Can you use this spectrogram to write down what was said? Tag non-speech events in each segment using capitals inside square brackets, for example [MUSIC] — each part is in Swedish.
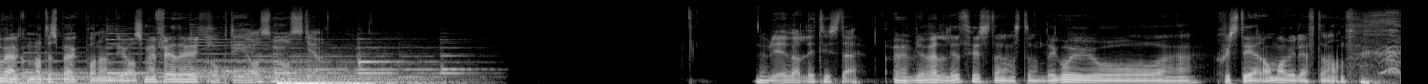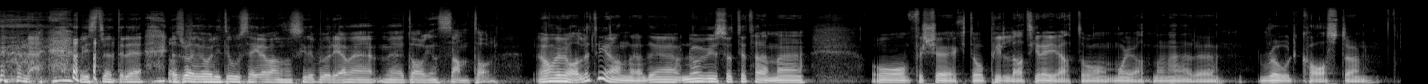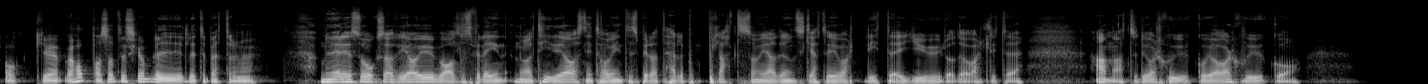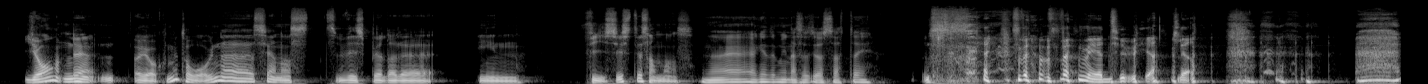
Och välkomna till Spökpodden. Det är jag som är Fredrik. Och det är jag som är Oskar. Nu blir det väldigt tyst där. Det blir väldigt tyst där en stund. Det går ju att eh, justera om man vill i efterhand. [LAUGHS] Nej, visste du inte det? Jag tror att vi var lite osäkra vem som skulle börja med, med dagens samtal. Ja, vi var lite grann det. Nu har vi suttit här med och försökt och pillat, grejat och mojat med den här eh, roadcastern. Och eh, jag hoppas att det ska bli lite bättre nu. Nu är det så också att vi har ju valt att spela in några tidigare avsnitt har vi inte spelat heller på plats som vi hade önskat. Det har ju varit lite ljud och det har varit lite annat. Du har varit sjuk och jag har varit sjuk. Och... Ja, det, jag kommer inte ihåg när senast vi spelade in fysiskt tillsammans. Nej, jag kan inte minnas att jag satt dig. [LAUGHS] Vem är du egentligen?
